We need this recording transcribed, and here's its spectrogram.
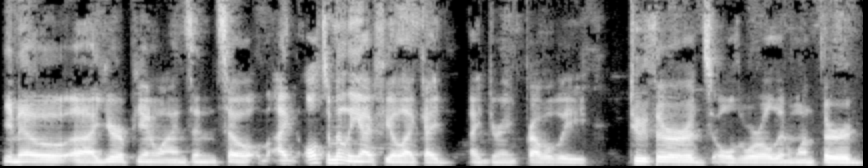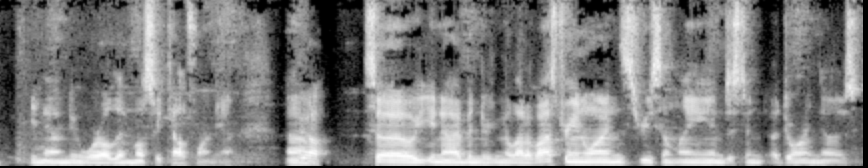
you know, uh, European wines. And so I ultimately I feel like I I drink probably two thirds old world and one third, you know, new world and mostly California. Um, yeah. So, you know, I've been drinking a lot of Austrian wines recently and just in, adoring those.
